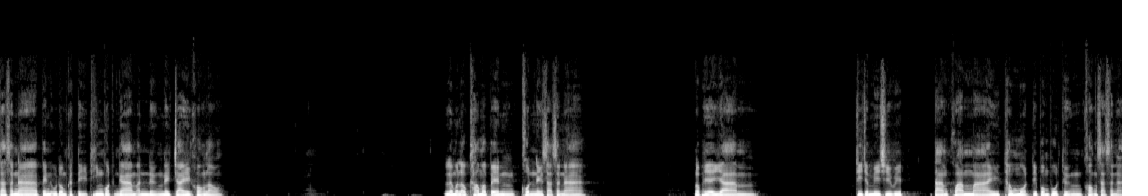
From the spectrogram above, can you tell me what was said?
ศาสนาเป็นอุดมคติที่งดงามอันหนึ่งในใจของเรา แล้วเมื่อเราเข้ามาเป็นคนในศาสนา เราพยายามที่จะมีชีวิต ตามความหมายทั้งหมดที่ผมพูดถึงของศาสนา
